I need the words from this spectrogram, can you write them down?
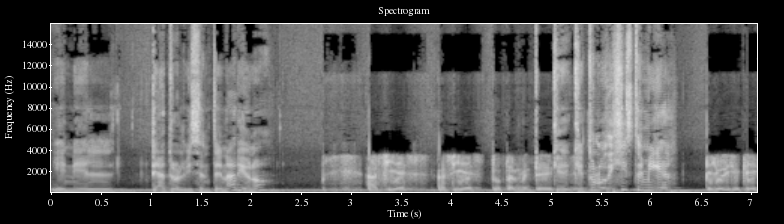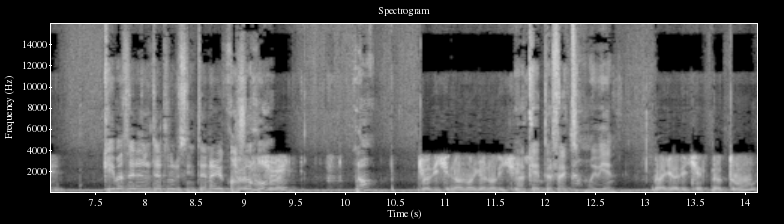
en el Teatro del Bicentenario, ¿no? Así es, así es, totalmente. Que, que tú lo dijiste, Miguel. Que yo dije que. Que iba a ser en el Teatro del Bicentenario con yo Soho. Dije, ¿No? Yo dije, no, no, yo no dije. Ok, perfecto, muy bien. No, yo dije, no, tú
